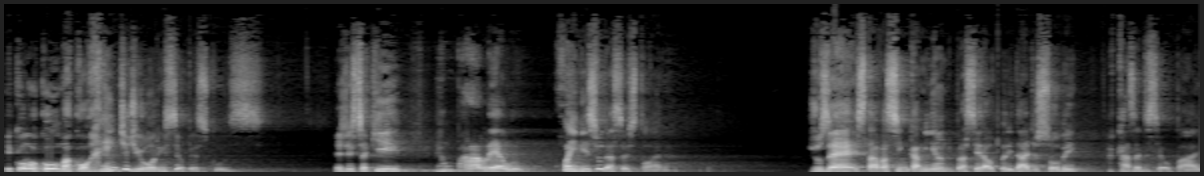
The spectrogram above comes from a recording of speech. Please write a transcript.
e colocou uma corrente de ouro em seu pescoço. Veja, isso aqui é um paralelo com o início dessa história. José estava assim caminhando para ser autoridade sobre a casa de seu pai,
